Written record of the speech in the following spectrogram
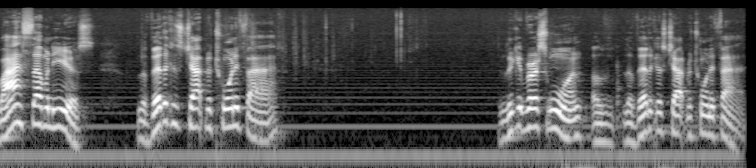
Why 70 years? Leviticus chapter 25. Look at verse 1 of Leviticus chapter 25.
